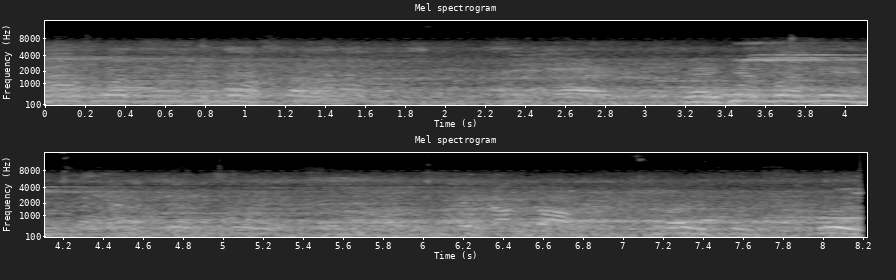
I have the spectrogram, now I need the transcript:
Math wasn't on the best side. Yeah, you can't blame me. Ready for food.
